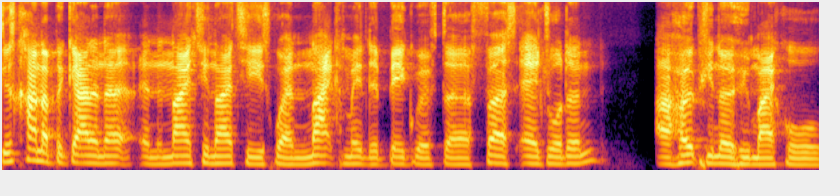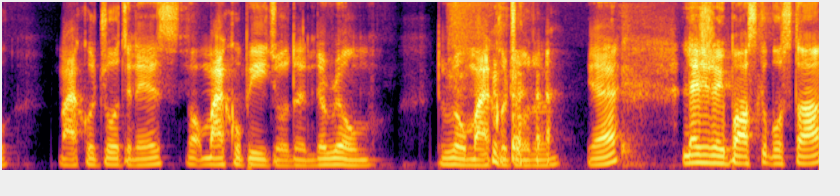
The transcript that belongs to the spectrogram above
this kind of began in the in the 1990s when Nike made it big with the first Air Jordan. I hope you know who Michael Michael Jordan is, not Michael B. Jordan, the real the real Michael Jordan. Yeah, legendary basketball star.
